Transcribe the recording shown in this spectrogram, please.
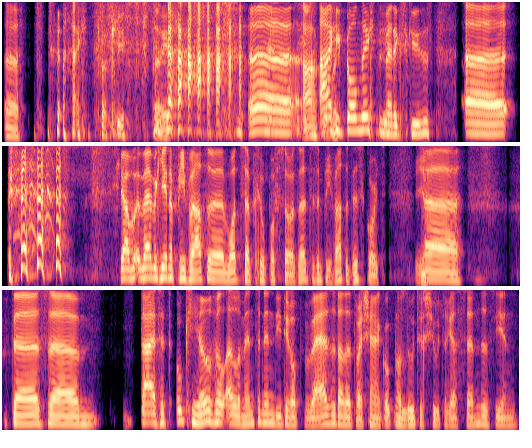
eh, aangetrokken, sorry. Eh, aangekondigd, mijn excuses. Eh, ja, we, we hebben geen private WhatsApp-groep of zo. Hè? Het is een private Discord. Eh, dus ehm, daar zit ook heel veel elementen in die erop wijzen dat het waarschijnlijk ook nog looter-shooter gaat zijn. Dus die in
